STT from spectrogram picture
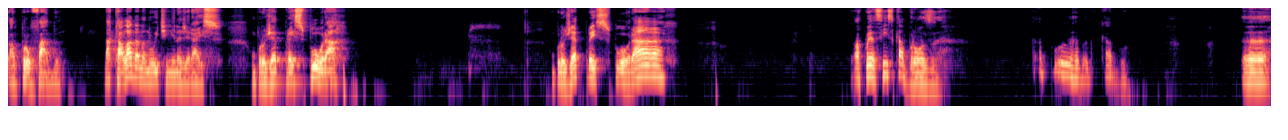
aprovado na calada da noite em Minas Gerais um projeto para explorar um projeto para explorar uma coisa assim escabrosa. Tá porra, bagulho acabou. Uh,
